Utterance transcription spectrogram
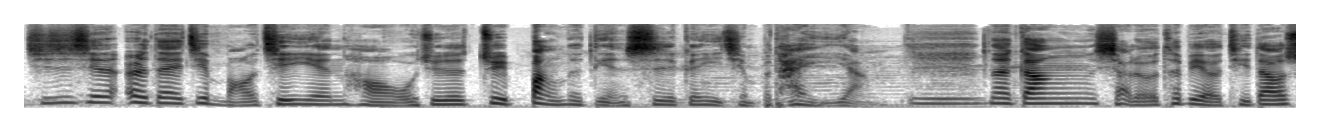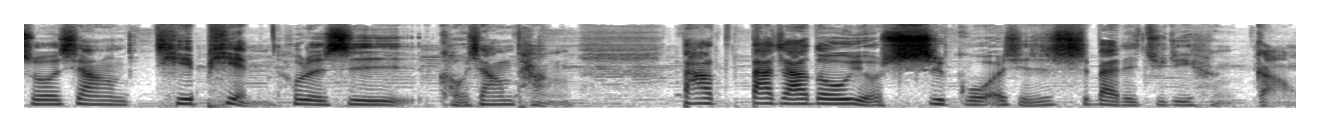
其实现在二代健保戒烟哈，我觉得最棒的点是跟以前不太一样。嗯，那刚小刘特别有提到说，像贴片或者是口香糖，大大家都有试过，而且是失败的几率很高。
